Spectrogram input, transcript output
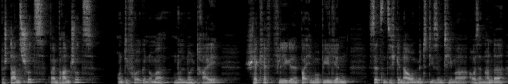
Bestandsschutz beim Brandschutz und die Folge Nummer 003, Scheckheftpflege bei Immobilien, setzen sich genau mit diesem Thema auseinander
